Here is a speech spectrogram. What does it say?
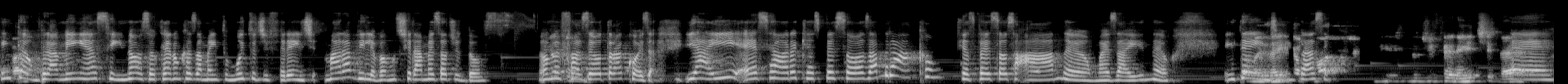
Então, para mim é assim, nossa, eu quero um casamento muito diferente. Maravilha, vamos tirar a mesa de doce. Vamos fazer outra coisa. E aí, essa é a hora que as pessoas abracam. Que as pessoas falam, ah, não, mas aí não. Entende? Não, então, assim, diferente, né? É,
